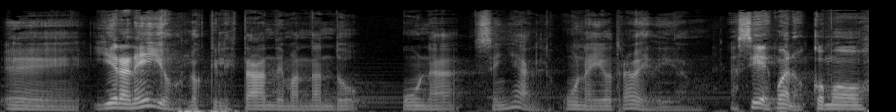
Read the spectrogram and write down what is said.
eh, y eran ellos los que le estaban demandando una señal, una y otra vez, digamos. Así es, bueno, como,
